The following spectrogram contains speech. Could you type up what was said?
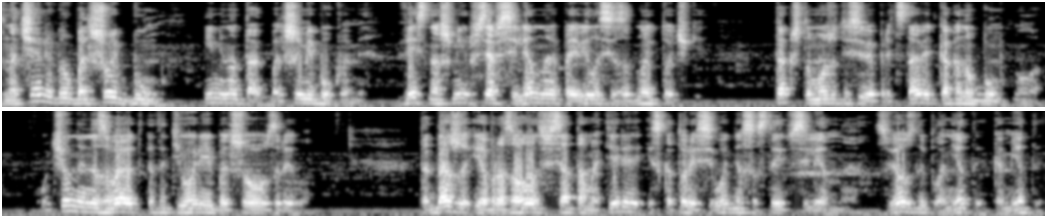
Вначале был большой бум, именно так, большими буквами. Весь наш мир, вся Вселенная появилась из одной точки. Так что можете себе представить, как оно бумкнуло. Ученые называют это теорией Большого Взрыва. Тогда же и образовалась вся та материя, из которой сегодня состоит Вселенная. Звезды, планеты, кометы,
